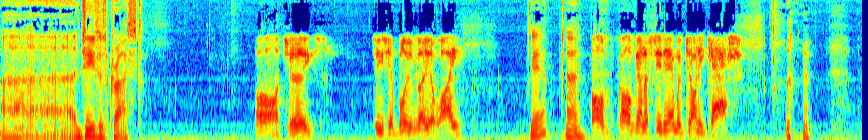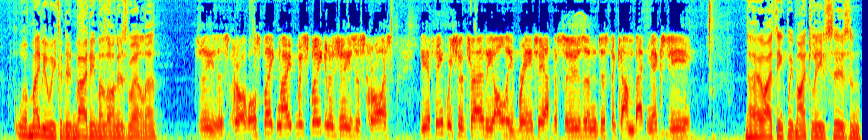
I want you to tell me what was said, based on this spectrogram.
Uh, Jesus Christ. Oh, jeez. Jeez, you blew me away. Yeah? Uh, I was, I was going to sit down with Johnny Cash. well, maybe we could invite him along as well, huh? Jesus Christ. Well, speak, mate, but speaking of Jesus Christ, do you think we should throw the olive branch out to Susan just to come back next year? No, I think we might leave Susan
